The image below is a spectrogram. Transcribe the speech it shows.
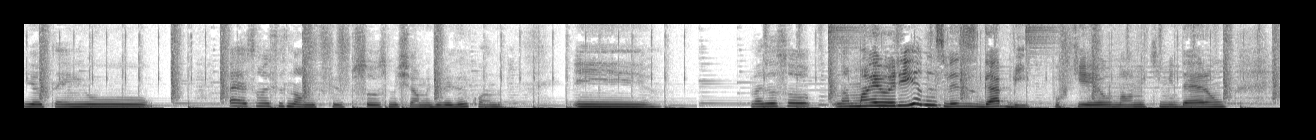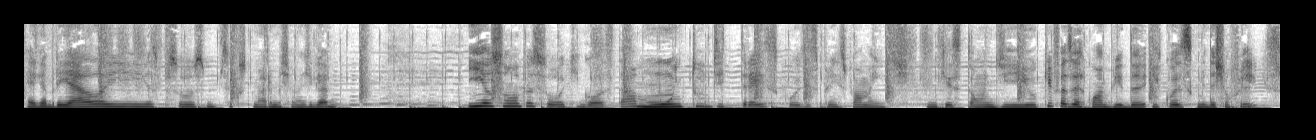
e eu tenho. É, são esses nomes que as pessoas me chamam de vez em quando. E. Mas eu sou, na maioria das vezes, Gabi, porque o nome que me deram é Gabriela e as pessoas se acostumaram a me chamar de Gabi. E eu sou uma pessoa que gosta muito de três coisas principalmente, em questão de o que fazer com a vida e coisas que me deixam feliz.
